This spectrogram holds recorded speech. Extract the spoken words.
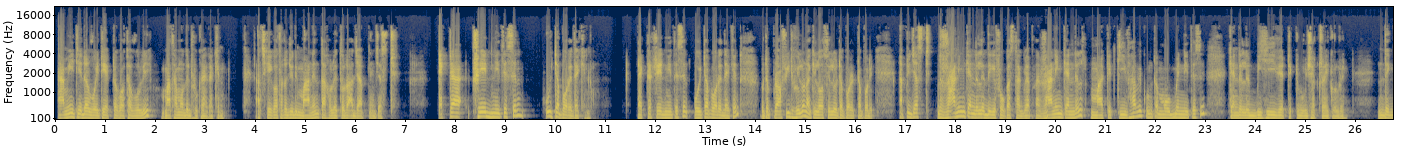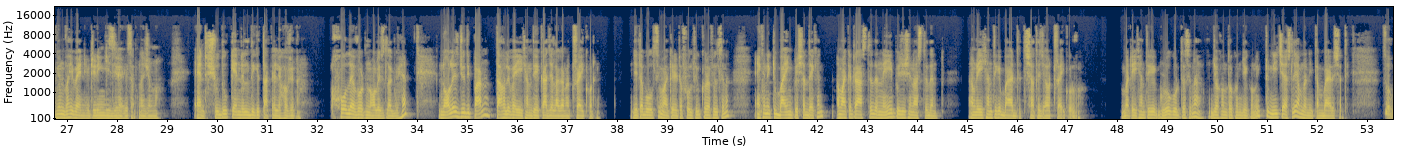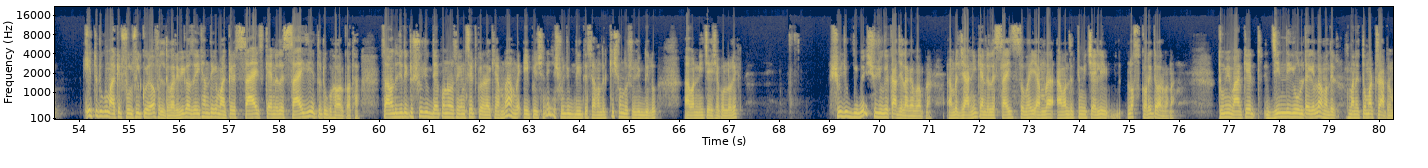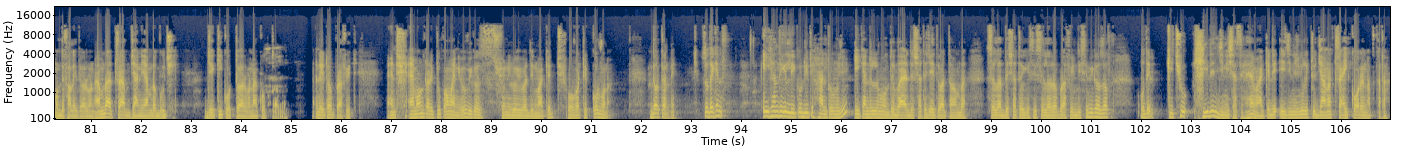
আমি ট্রেডার বইটি একটা কথা বলি, মাথার মধ্যে ঢুকায় রাখেন। আজকে এই কথাটা যদি মানেন, তাহলে তো রাজা আপনি জাস্ট একটা ট্রেড নিতেছেন, ওইটা পরে দেখেন। একটা ট্রেড নিতেছেন, ওইটা পরে দেখেন। ওটা প্রফিট হইল নাকি লস হইল ওটা পরেরটা পরে। আপনি জাস্ট রানিং ক্যান্ডেলের দিকে ফোকাস থাকবে আপনার। রানিং ক্যান্ডেল মার্কেট কীভাবে কোনটা মুভমেন্ট নিতেছে ক্যান্ডেলের বিহেভিয়ারটা একটু বোঝার ট্রাই করবেন। দেখবেন ভাই, বাইনারি ট্রেডিং ইজি হয়ে গেছে আপনার জন্য। অ্যান্ড শুধু ক্যান্ডেল দিকে তাকাইলে হবে না। হোল অ্যাবাউট নলেজ লাগবে হ্যাঁ? নলেজ যদি পান, তাহলে ভাই এখান থেকে কাজে লাগানোর ট্রাই করেন। যেটা বলছি মার্কেট এটা ফুলফিল করে ফেলছে না। এখন একটু বাইং প্রেশার দেখেন। মার্কেটে আসতে দেন, এই পজিশন আসতে দেন। আমরা এইখান থেকে বায়ারদের সাথে যাওয়ার ট্রাই করব। বাট এইখান থেকে গ্রো করতেছে না, যখন তখন যে কোনো, একটু নিচে আসলে আমরা নিতাম বায়ারের সাথে। সো এতটুকু মার্কেট ফুলফিল করেও ফেলতে পারে বিকজ এইখান থেকে মার্কেটের সাইজ ক্যান্ডেলের সাইজই এতটুকু হওয়ার কথা। তো আমাদের যদি একটু সুযোগ দেয়, পনেরো সেকেন্ড সেট করে রাখি আমরা আমরা এই পজিশনে যে সুযোগ দিতেছে, আমাদের কি সুন্দর সুযোগ দিল। আবার নিচে এসে পড়ল রে, সুযোগ দিবে, সুযোগে কাজে লাগাবো আমরা। আমরা জানি ক্যান্ডেলের সাইজ তো ভাই, আমরা, আমাদের তুমি চাইলে লস করাইতে পারবে না। তুমি মার্কেট জিন্দিগি উল্টে গেল আমাদের মানে তোমার ট্র্যাপের মধ্যে ফালাইতে পারবে না। আমরা ট্র্যাপ জানি, আমরা বুঝি। যে কি করতে পারব, না করতে পারব। অ্যান্ড এটাও প্রফিট অ্যান্ড অ্যামাউন্ট আর একটু কমায় নিব বিকজ শনি, রবিবার দিন মার্কেট ওভারটেক করব না। দরকার নেই। সো দেখেন, এইখান থেকে লিকুইডিটি হ্যান্ড অনুযায়ী এই ক্যান্ডেলের মধ্যে বায়ারদের সাথে যেতে পারতাম আমরা। সেলারদের সাথে গেছি সেলারও প্রফিট দিছে বিকজ অফ ওদের কিছু হিডেন জিনিস আছে। হ্যাঁ মার্কেটে এই জিনিসগুলো একটু জানার ট্রাই করেন আপনারা।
